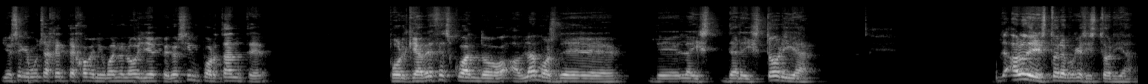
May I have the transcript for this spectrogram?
yo sé que mucha gente joven igual no lo oye, pero es importante porque a veces cuando hablamos de, de, la, de la historia, hablo de la historia porque es historia,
